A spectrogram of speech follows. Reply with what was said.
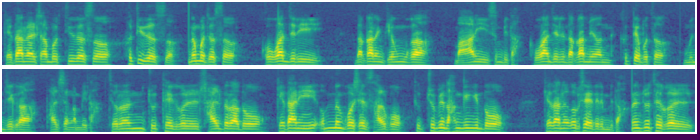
계단을 잘못 뛰어서 헛디뎌서 넘어져서 고관절이 나가는 경우가 많이 있습니다. 고관절이 나가면 그때부터 문제가 발생합니다. 저런 주택을 살더라도 계단이 없는 곳에서 살고 그 주변 환경도 계단을 없애야 됩니다. 그런 주택을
